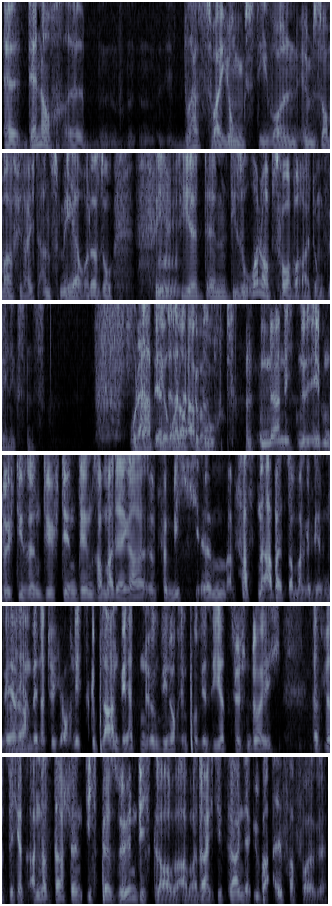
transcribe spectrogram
Äh, dennoch, äh, du hast zwei Jungs, die wollen im Sommer vielleicht ans Meer oder so. Fehlt mhm. dir denn diese Urlaubsvorbereitung wenigstens? Oder ja, habt ihr Urlaub aber, gebucht? Na, nicht eben durch diesen, durch den, den Sommer, der ja für mich ähm, fast ein Arbeitssommer gewesen wäre, ja. haben wir natürlich auch nichts geplant. Wir hätten irgendwie noch improvisiert zwischendurch. Das wird sich jetzt anders darstellen. Ich persönlich glaube aber, da ich die Zahlen ja überall verfolge,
